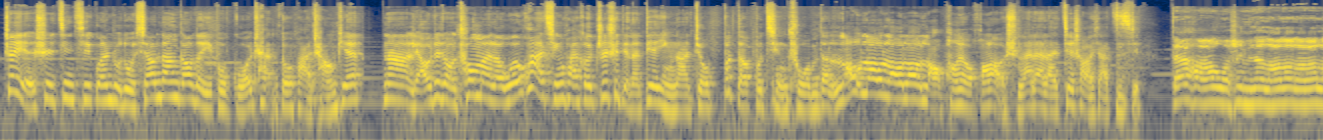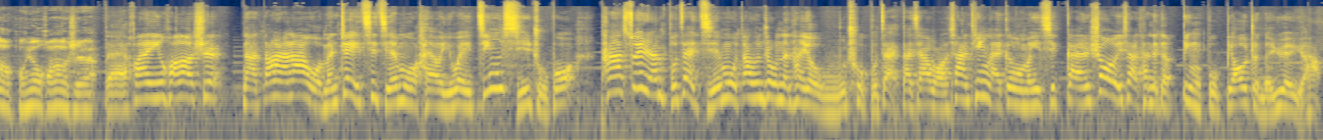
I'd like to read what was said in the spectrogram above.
这也是近期关注度相当高的一部国产动画长片。那聊这种充满了文化情怀和知识点的电影呢，就不得不请出我们的老老老老老朋友黄老师来来来介绍一下自己。大家好，我是你们的老老老老老朋友黄老师。对，欢迎黄老师。那当然啦，我们这一期节目还有一位惊喜主播，他虽然不在节目当中，但他又无处不在。大家往下听，来跟我们一起感受一下他那个并不标准的粤语哈。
